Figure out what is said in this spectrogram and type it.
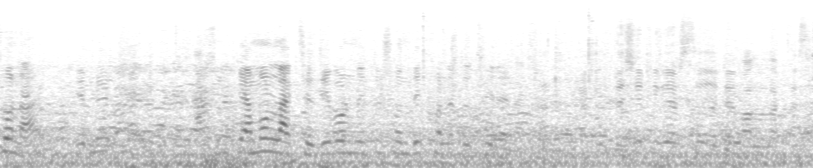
তথ্য না? কেমন লাগছে? জীবন মৃত্যু সন্ধিক্ষণে তো ছিলেন দেশে ফিরে আসছে এটা ভালো লাগতেছে।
